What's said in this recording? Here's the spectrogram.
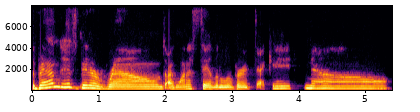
The brand has been around, I want to say a little over a decade now.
